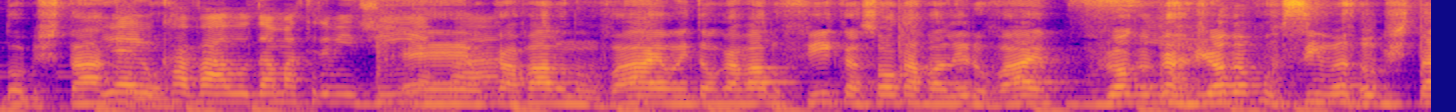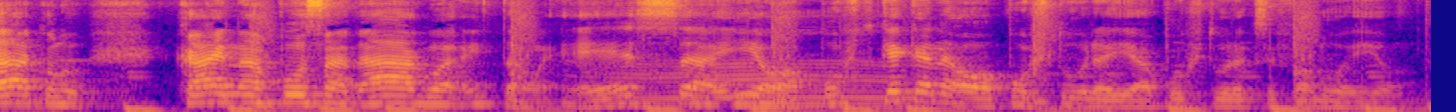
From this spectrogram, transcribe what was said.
do obstáculo? E aí o cavalo dá uma tremidinha. É, pá. o cavalo não vai, ou então o cavalo fica, só o cavaleiro vai, joga, joga por cima do obstáculo, cai na poça d'água. Então, essa aí, ó, a postura, que que é, né, ó, a postura aí, a postura que você falou aí, ó.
